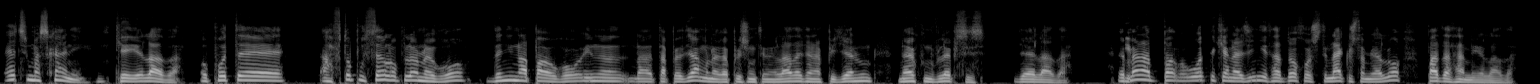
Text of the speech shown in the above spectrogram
έτσι μας χάνει και η Ελλάδα. Οπότε αυτό που θέλω πλέον εγώ δεν είναι να πάω εγώ, είναι να, τα παιδιά μου να αγαπήσουν την Ελλάδα και να πηγαίνουν να έχουν βλέψεις για Ελλάδα. Εμένα πα- ό,τι και να γίνει θα το έχω στην άκρη στο μυαλό, πάντα θα είναι η Ελλάδα.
